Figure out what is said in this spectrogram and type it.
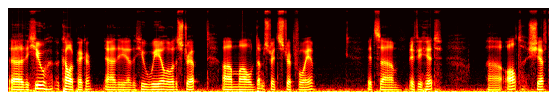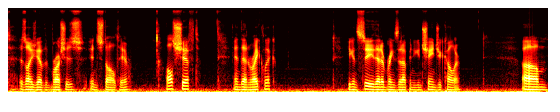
the hue color picker, the the hue wheel or the strip. Um, I'll demonstrate the strip for you. It's um, if you hit Alt Shift, as long as you have the brushes installed here. Alt Shift and then right click you can see that it brings it up and you can change your color. Um,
